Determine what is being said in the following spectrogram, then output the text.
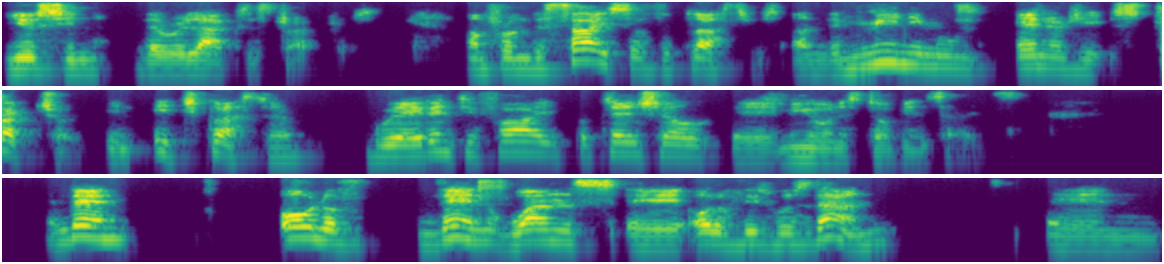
using the relaxed structures. And from the size of the clusters and the minimum energy structure in each cluster, we identify potential uh, muon stopping sites. And then all of then once uh, all of this was done, and,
